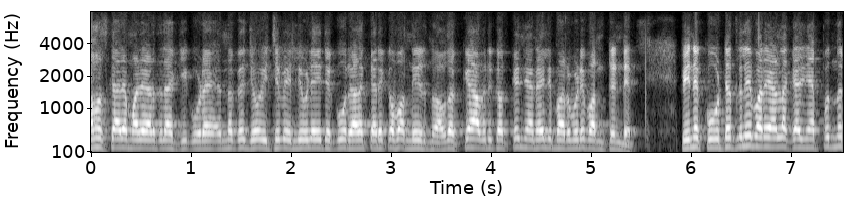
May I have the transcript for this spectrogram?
നമസ്കാരം മലയാളത്തിലാക്കി കൂടെ എന്നൊക്കെ ചോദിച്ച് വെല്ലുവിളിയായിട്ട് കുറേ ആൾക്കാരൊക്കെ വന്നിരുന്നു. അതൊക്കെ അവർക്കൊക്കെ ഞാൻ അതിൽ മറുപടി പറഞ്ഞിട്ടുണ്ട്. പിന്നെ കൂട്ടത്തിൽ പറയാനുള്ള കാര്യം ഞാൻ ഇപ്പം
